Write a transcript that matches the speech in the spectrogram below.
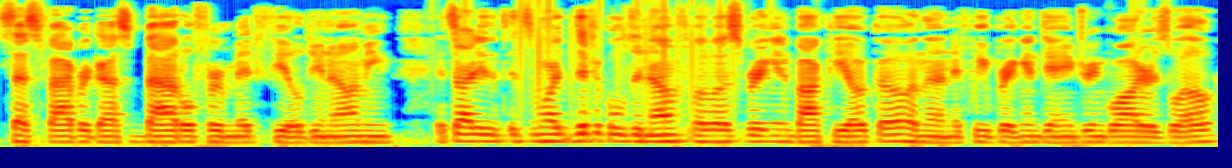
Cesc Fabregas battle for midfield. You know, I mean, it's already it's more difficult enough of us bringing Bakayoko, and then if we bring in Danny Drinkwater as well,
